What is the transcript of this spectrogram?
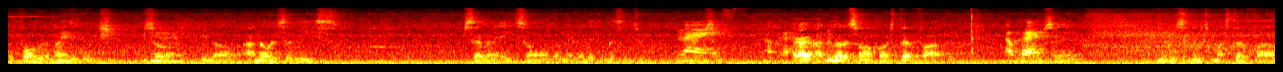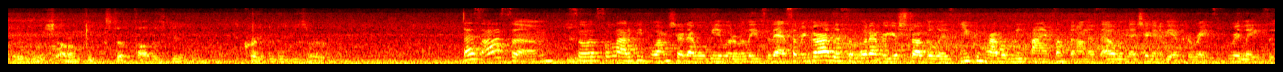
the vulgar language. So you know, I know it's at least seven or eight songs on there that they can listen to. Nice. Okay. Like I, I do got a song called Stepfather. Okay. You know what Okay. I'm saying? Giving salute to my stepfather, which I don't think the stepfathers get credit that they deserve. That's awesome. So it's a lot of people I'm sure that will be able to relate to that. So regardless of whatever your struggle is, you can probably find something on this album that you're going to be able to rate, relate to.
